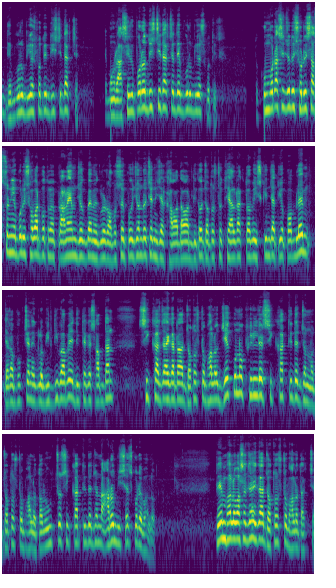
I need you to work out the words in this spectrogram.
দেবগুরু বৃহস্পতির দৃষ্টি থাকছে এবং রাশির উপরও দৃষ্টি থাকছে দেবগুরু বৃহস্পতির। তো কুম্ভ রাশি যদি শরীর স্বাস্থ্য নিয়ে বলি, সবার প্রথমে প্রাণায়াম, যোগব্যায়াম এগুলোর অবশ্যই প্রয়োজন রয়েছে। নিজের খাওয়া দাওয়ার দিকেও যথেষ্ট খেয়াল রাখতে হবে। স্কিন জাতীয় প্রবলেম, যারা ভুগছেন এগুলো বৃদ্ধি পাবে। এদিক থেকে সাবধান। শিক্ষার জায়গাটা যথেষ্ট ভালো। যে কোনো ফিল্ডের শিক্ষার্থীদের জন্য যথেষ্ট ভালো। তবে উচ্চ শিক্ষার্থীদের জন্য আরও বিশেষ করে ভালো। প্রেম ভালোবাসার জায়গা যথেষ্ট ভালো থাকছে,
